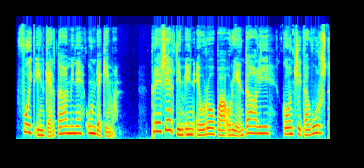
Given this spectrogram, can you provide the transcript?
fuit incertamine undecima. Presertim in Europa orientali Conchita Wurst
